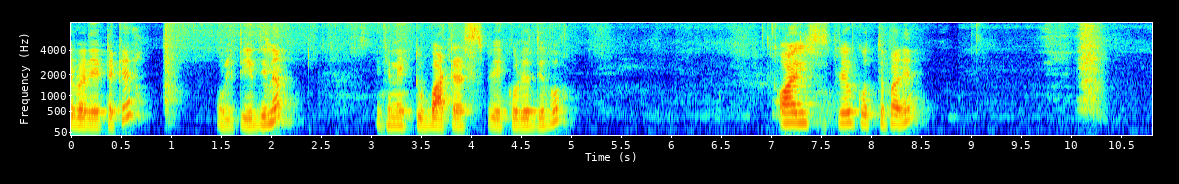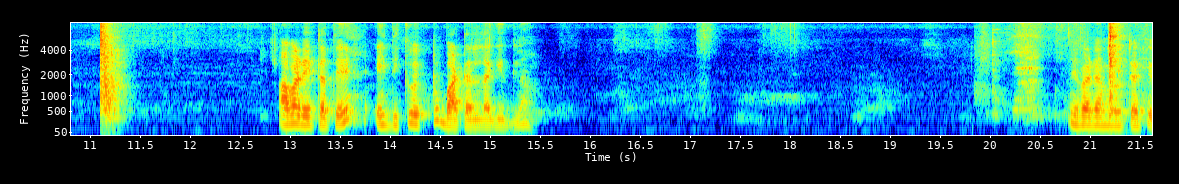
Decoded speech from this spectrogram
এবারে এটাকে উল্টিয়ে দিলাম। এখানে একটু বাটার স্প্রে করে দেব। অয়েল স্প্রেও করতে পারেন। আবার এটাতে এই দিকেও একটু বাটার লাগিয়ে দিলাম। এবার আমি এটাকে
